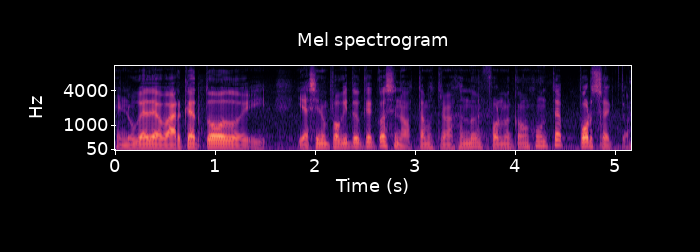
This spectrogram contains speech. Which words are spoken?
En lugar de abarcar todo y, y hacer un poquito de qué cosa, no, estamos trabajando en forma conjunta por sector.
